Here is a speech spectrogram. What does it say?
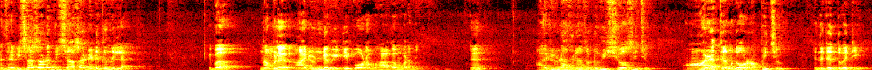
മനസ്സിലായി വിശ്വാസം അവിടെ വിശ്വാസമായിട്ട് എടുക്കുന്നില്ല. ഇപ്പൊ നമ്മൾ അരുണിന്റെ വീട്ടിൽ പോണ ഭാഗം പറഞ്ഞു. ഏ? അരുൺ അതിനകത്തോട്ട് വിശ്വസിച്ചു. ആഴത്തിൽ അങ്ങോട്ട് ഉറപ്പിച്ചു. എന്നിട്ട് എന്തു പറ്റി?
